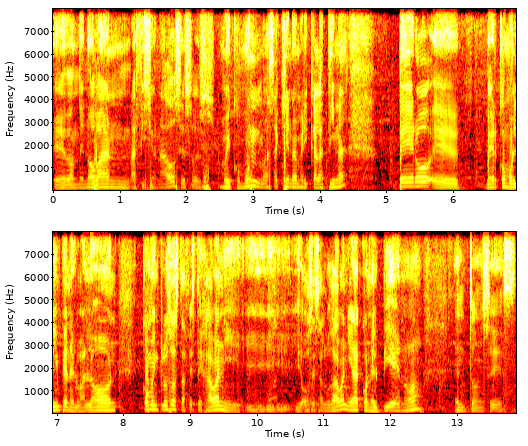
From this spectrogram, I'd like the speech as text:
eh, donde no van aficionados, eso es muy común, más aquí en América Latina, pero eh, ver cómo limpian el balón, cómo incluso hasta festejaban y, o se saludaban y era con el pie, ¿no? Entonces,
